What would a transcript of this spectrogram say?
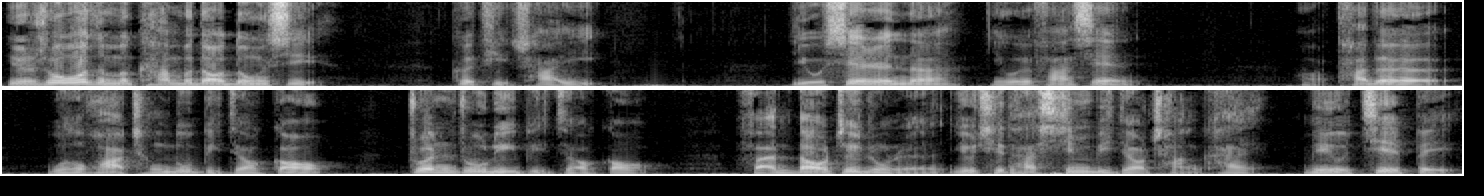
有人说我怎么看不到东西？个体差异，有些人呢，你会发现啊，他的文化程度比较高，专注力比较高。反倒这种人，尤其他心比较敞开，没有戒备，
